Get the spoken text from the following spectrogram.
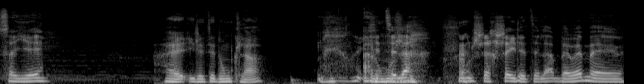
Ça y est, Ouais, il était donc là. il Allongé. était là. On le cherchait, il était là. Ben ouais, mais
